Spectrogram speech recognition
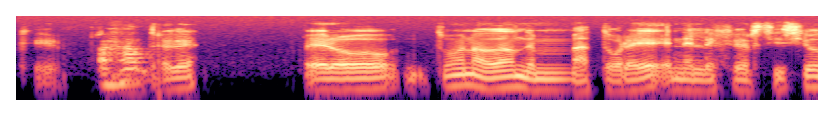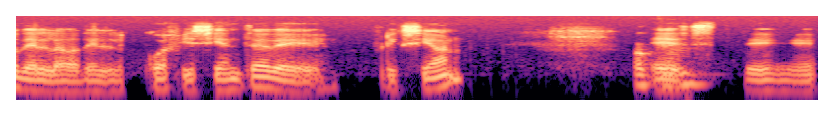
que Ajá. entregué. Pero tuve una duda donde me atoré en el ejercicio de lo del coeficiente de fricción. Ok. Este,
